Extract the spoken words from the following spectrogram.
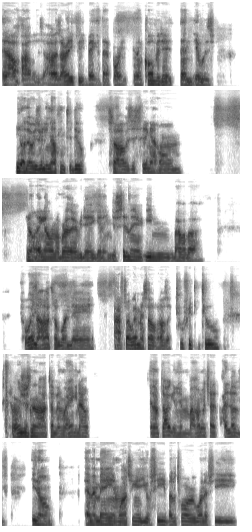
and I, I was I was already pretty big at that point. And then COVID hit and it was, you know, there was really nothing to do. So I was just sitting at home you know, hanging out with my brother every day, getting just sitting there eating, blah blah blah. We're in the hot tub one day. After I weighed myself, I was like 252, and we're just in the hot tub and we're hanging out. And I'm talking to him about how much I, I love, you know, MMA and watching it, UFC, Bellator, ONE FC,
